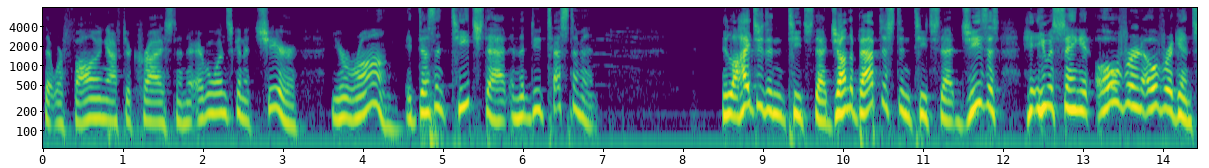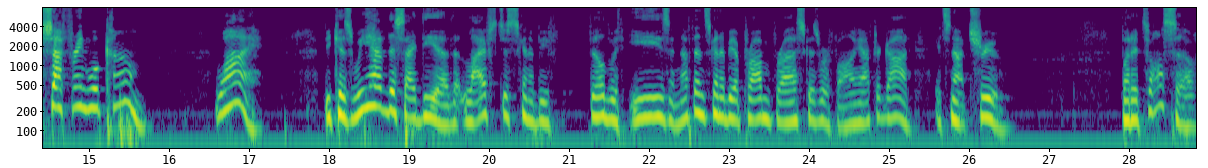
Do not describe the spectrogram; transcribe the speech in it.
that we're following after Christ and everyone's going to cheer, you're wrong. It doesn't teach that in the New Testament. Elijah didn't teach that. John the Baptist didn't teach that. Jesus, he, was saying it over and over again suffering will come. Why? Because we have this idea that life's just going to be filled with ease and nothing's going to be a problem for us because we're following after God. It's not true. But it's also,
